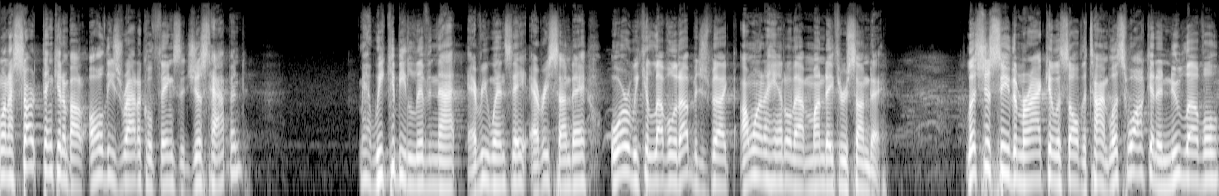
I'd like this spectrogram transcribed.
when I start thinking about all these radical things that just happened, man, we could be living that every Wednesday, every Sunday, or we can level it up and just be like, I want to handle that Monday through Sunday. Let's just see the miraculous all the time. Let's walk in a new level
